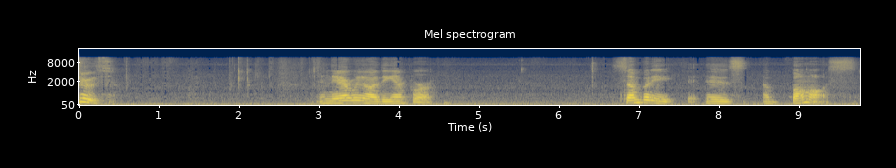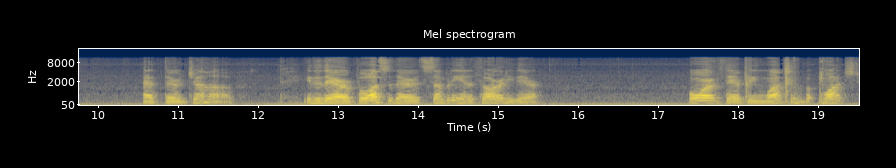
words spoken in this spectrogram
Truth. And there we are, the Emperor. Somebody is a boss at their job. Either they're a boss or they're somebody in authority there. Or they're being watched, watched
